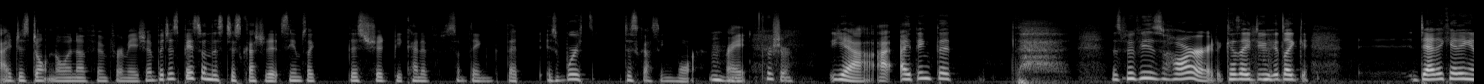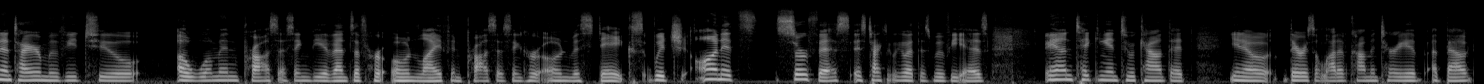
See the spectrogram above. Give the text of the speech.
I just don't know enough information. But just based on this discussion, it seems like this should be kind of something that is worth discussing more, Mhm, right? For sure. Yeah, I, I think that this movie is hard because I do it like dedicating an entire movie to a woman processing the events of her own life and processing her own mistakes, which on its surface is technically what this movie is, and taking into account that, you know, there is a lot of commentary ab- about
